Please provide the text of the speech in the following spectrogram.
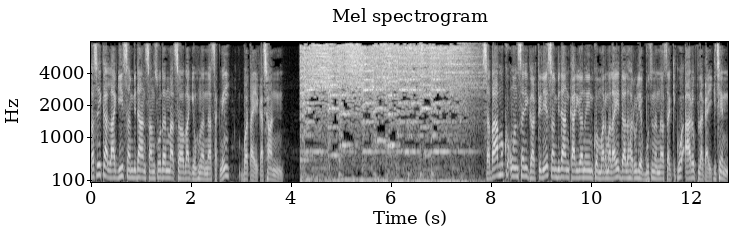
कसैका लागि संविधान संशोधनमा सहभागी हुन नसक्ने बताएका छन्। सभामुख ओन्सरी घरतीले संविधान कार्यान्वयनको मर्मलाई दलहरूले बुझ्न नसकेको आरोप लगाएकी छिन्।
